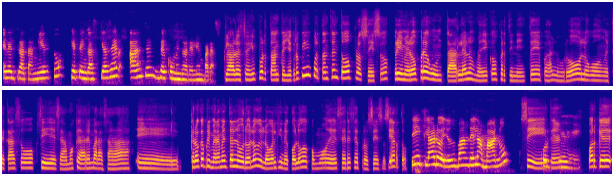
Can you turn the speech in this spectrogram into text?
en el tratamiento que tengas que hacer antes de comenzar el embarazo. Claro, esto es importante. Yo creo que es importante en todo proceso, primero preguntarle a los médicos pertinentes, pues al neurólogo, en este caso, si deseamos quedar embarazada, eh, creo que primeramente el neurólogo y luego el ginecólogo, cómo debe ser ese proceso, ¿cierto? Sí, claro, ellos van de la mano. Sí, porque,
